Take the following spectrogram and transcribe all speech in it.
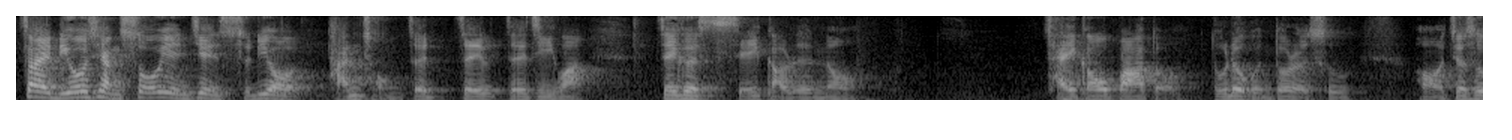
在刘向收院见十六坛宠这这这句话，这个谁搞的呢？才高八斗，读了很多的书，哦，就是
